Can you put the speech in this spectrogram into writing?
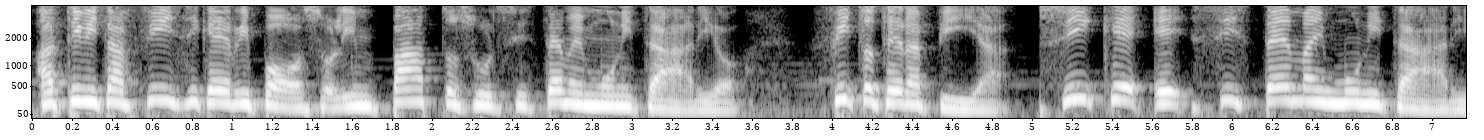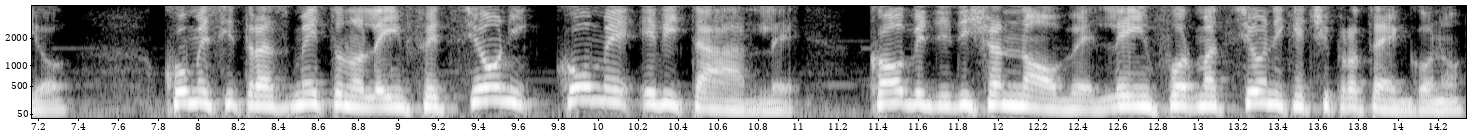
Attività fisica e riposo, l'impatto sul sistema immunitario, fitoterapia, psiche e sistema immunitario, come si trasmettono le infezioni, come evitarle Covid-19, le informazioni che ci proteggono,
